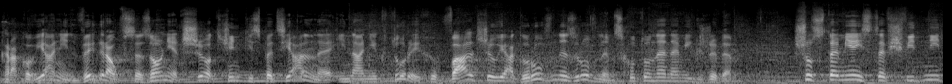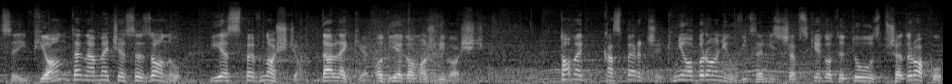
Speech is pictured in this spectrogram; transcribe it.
Krakowianin wygrał w sezonie trzy odcinki specjalne i na niektórych walczył jak równy z równym z Hutunenem i Grzybem. Szóste miejsce w Świdnicy i piąte na mecie sezonu jest z pewnością dalekie od jego możliwości. Tomek Kasperczyk nie obronił wicemistrzowskiego tytułu sprzed roku,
